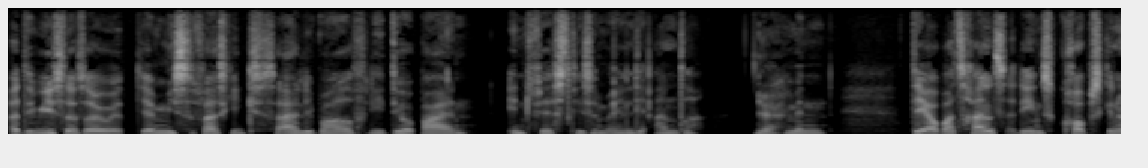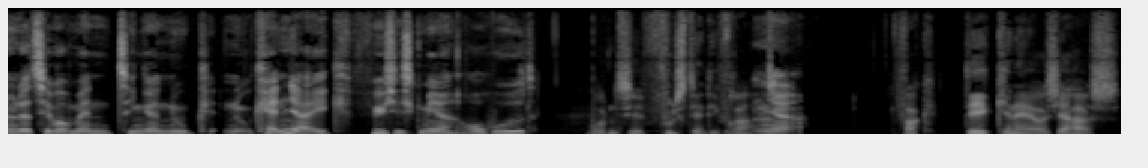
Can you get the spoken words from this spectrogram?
Og det viste sig jo, at jeg mistede faktisk ikke særlig meget, fordi det var bare en, en fest, ligesom alle de andre. ja. Men det er jo bare træls, at ens krop skal nå dertil, hvor man tænker, nu, nu kan jeg ikke fysisk mere overhovedet. Hvor den siger fuldstændig fra. Ja. Fuck, det kender jeg også. Jeg har også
